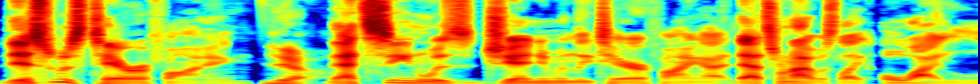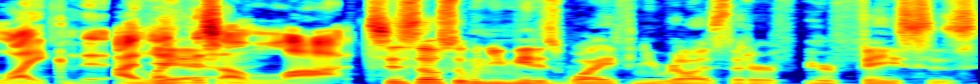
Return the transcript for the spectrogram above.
This was terrifying. Yeah. That scene was genuinely terrifying. I, that's when I was like, "Oh, I like this. I like Yeah. this a lot." This is also when you meet his wife and you realize that her her face is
